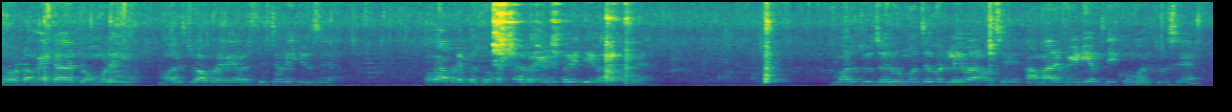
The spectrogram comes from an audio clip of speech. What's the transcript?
જો ટમેટા, ડુંગળી, મરચું આપણે વ્યવસ્થિત ચડી ગયું છે. હવે આપણે બધો મસાલો એડ કરી દેવાનો છે. મરચું જરૂર મુજબ જ લેવાનું છે. આ મારે મીડિયમ તીખું મરચું છે.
